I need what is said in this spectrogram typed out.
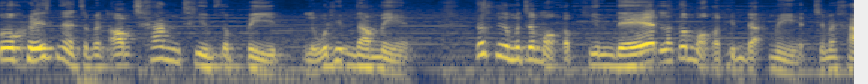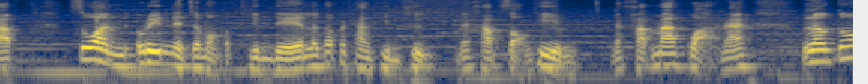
ตัวคริสเนี่ยจะเป็นออปชั่นทีมสปีดหรือว่าทีมดาเมจ ก็คือมันจะเหมาะกับทีมเดทแล้วก็เหมาะกับทีมดาเมจใช่ไหมครับ ส่วนรินเนี่ยจะเหมาะกับทีมเดทแล้วก็ไปทางทีมถึกนะครับสองทีมนะครับมากกว่านะ แล้วก็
